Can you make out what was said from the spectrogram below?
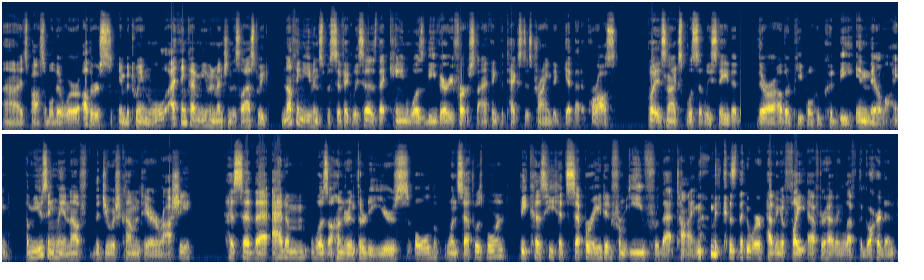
Uh, it's possible there were others in between. I think I even mentioned this last week. Nothing even specifically says that Cain was the very first. I think the text is trying to get that across, but it's not explicitly stated. There are other people who could be in their line. Amusingly enough, the Jewish commentator Rashi has said that Adam was 130 years old when Seth was born because he had separated from Eve for that time because they were having a fight after having left the garden.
